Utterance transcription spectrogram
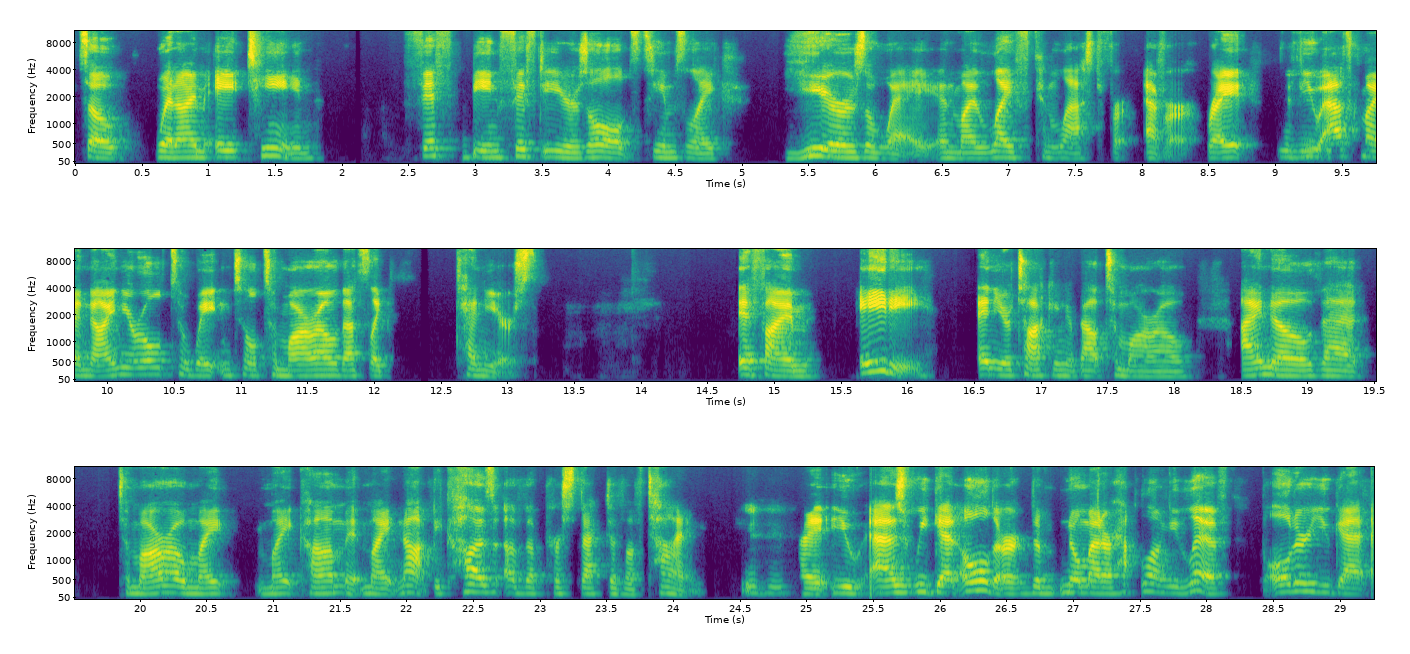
So when I'm 18, fif- being 50 years old seems like years away and my life can last forever, right? If you ask my nine year old to wait until tomorrow, that's like 10 years. If I'm 80 and you're talking about tomorrow, I know that tomorrow might might come, it might not because of the perspective of time, Mhm. right? You as we get older, the, no matter how long you live, the older you get,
